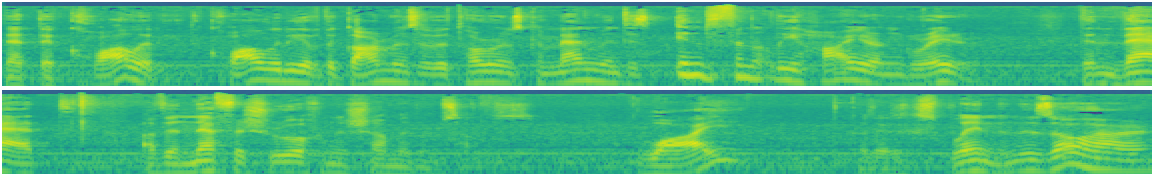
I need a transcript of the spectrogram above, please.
that the quality, the quality of the garments of the Torah and His commandment is infinitely higher and greater than that of the Nefesh, Ruach, and Neshama themselves. Why? Because as explained in the Zohar,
